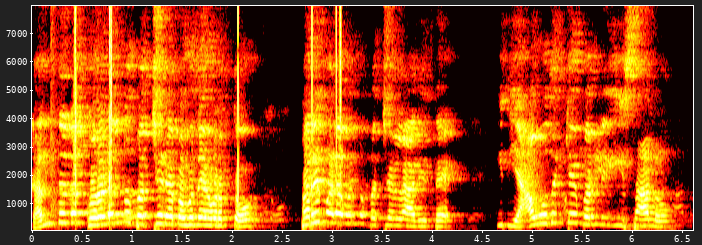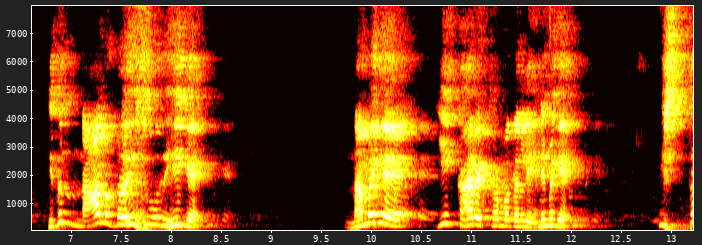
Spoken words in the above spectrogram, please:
ಗಂಧದ ಕೊರಳನ್ನು ಬಚ್ಚಿಡಬಹುದೇ ಹೊರತು ಪರಿಮಳವನ್ನು ಬಚ್ಚಿಡಲಾದೀತೆ. ಇದು ಯಾವುದಕ್ಕೆ ಬರಲಿ ಈ ಸಾಲು? ಇದನ್ನು ನಾನು ಗ್ರಹಿಸುವುದು ಹೀಗೆ. ನಮಗೆ ಈ ಕಾರ್ಯಕ್ರಮದಲ್ಲಿ ನಿಮಗೆ ಇಷ್ಟ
